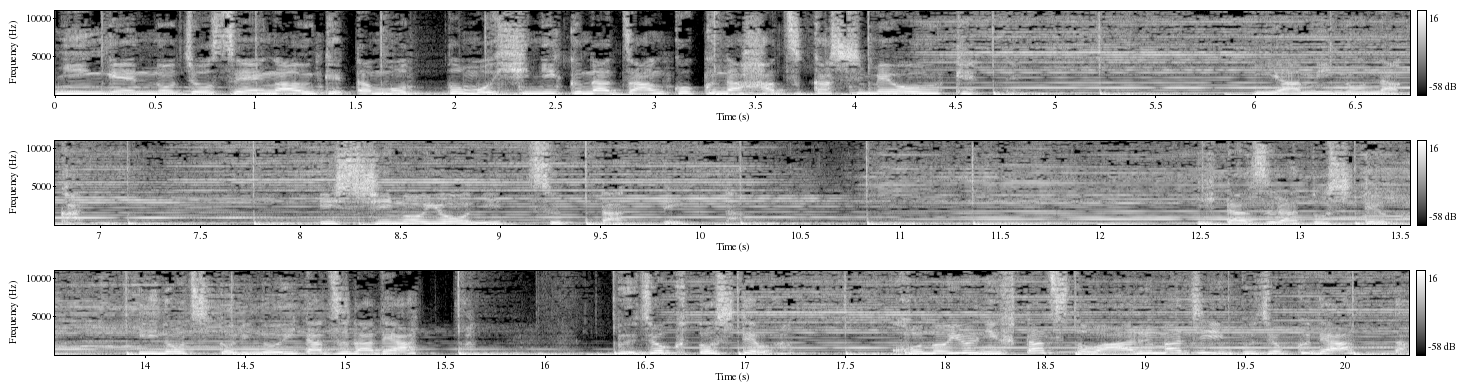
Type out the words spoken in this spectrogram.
人間の女性が受けた最も皮肉な残酷な恥ずかしめを受けて闇の中に石のように突っ立っていた。いたずらとしては命取りのいたずらであった。侮辱としてはこの世に二つとはあるまじい侮辱であった。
